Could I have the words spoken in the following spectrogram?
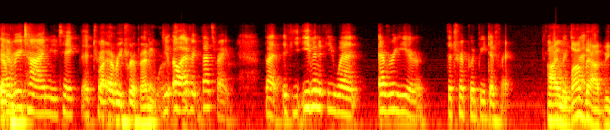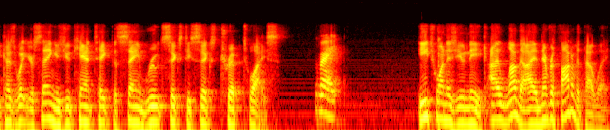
Every, every time you take the trip. Well, every trip anywhere. You, oh, every that's right. But if you even if you went every year, the trip would be different. I love that because what you're saying is you can't take the same Route 66 trip twice. Right. Each one is unique. I love that. I had never thought of it that way.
